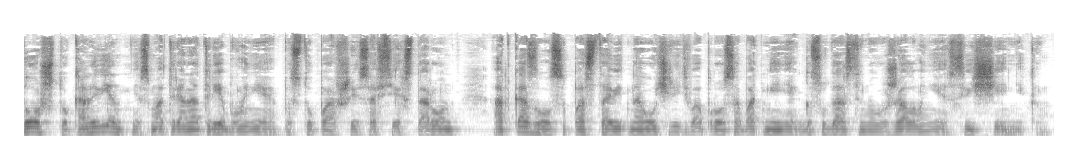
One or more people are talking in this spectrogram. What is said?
то, что конвент, несмотря на требования, поступавшие со всех сторон, отказывался поставить на очередь вопрос об отмене государственного жалования священникам.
